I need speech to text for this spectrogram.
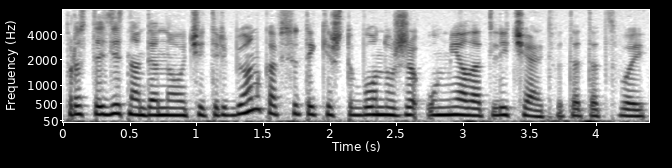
Просто здесь надо научить ребенка все-таки, чтобы он уже умел отличать вот этот свой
